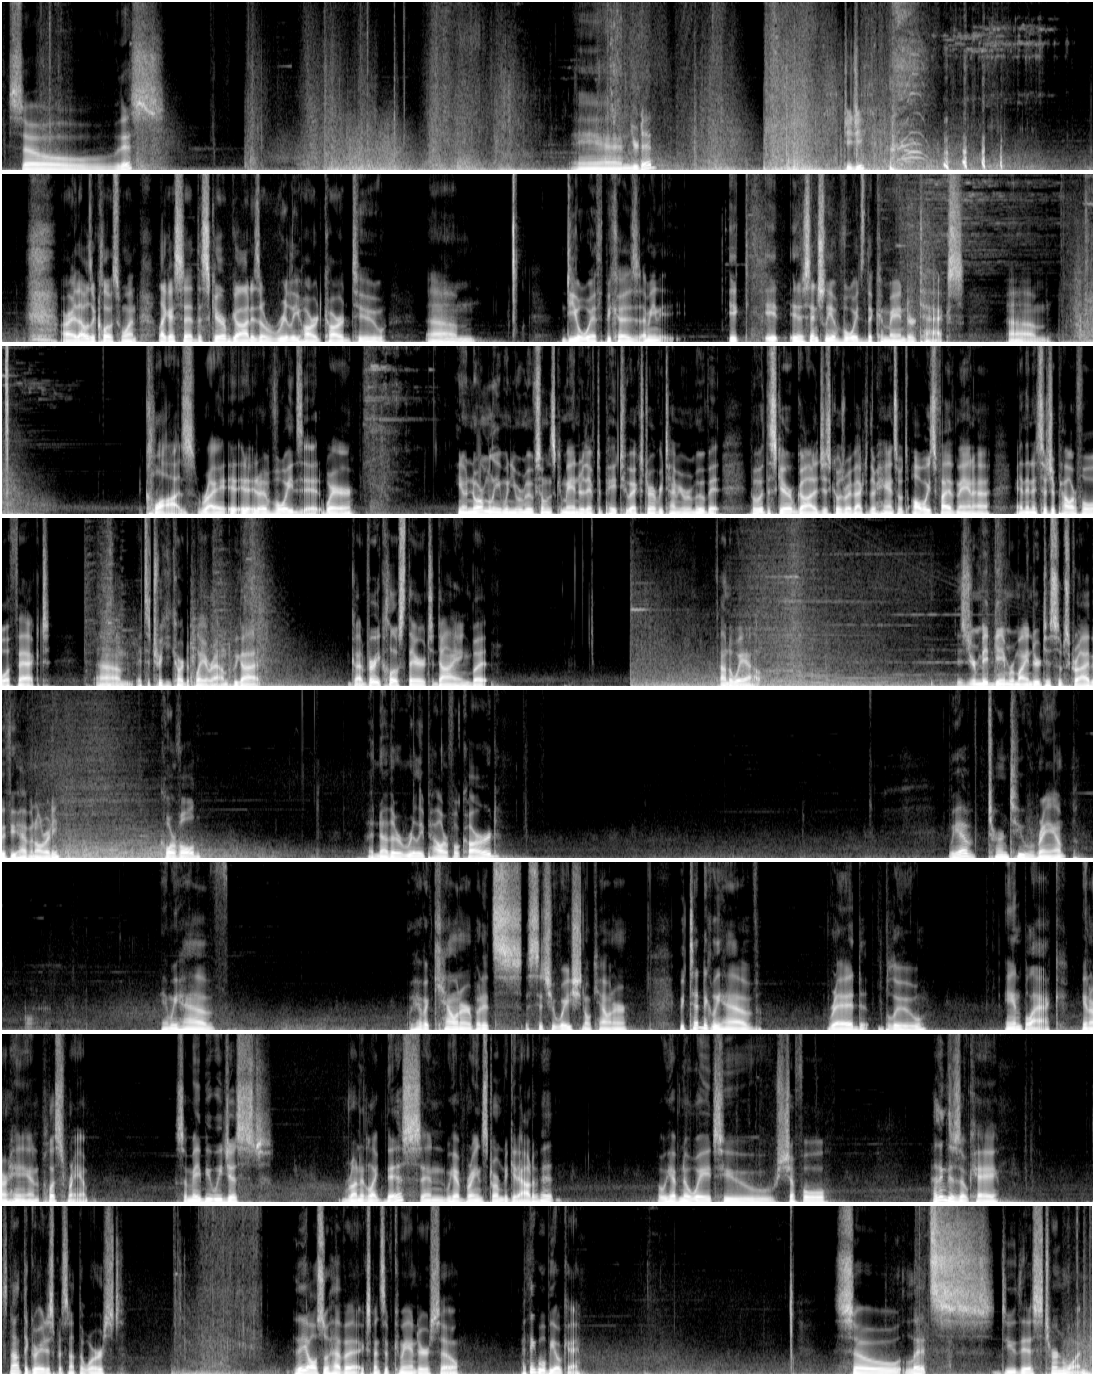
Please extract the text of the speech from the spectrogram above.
So this. And you're dead. GG. Alright, that was a close one. Like I said, the Scarab God is a really hard card to um, deal with because, I mean, it, it, it essentially avoids the commander tax um, clause, right? It, it, it avoids it where, you know, normally when you remove someone's commander, they have to pay two extra every time you remove it. But with the Scarab God, it just goes right back to their hand. So it's always five mana, and then it's such a powerful effect. Um, it's a tricky card to play around. We got got very close there to dying, but found a way out. This is your mid-game reminder to subscribe if you haven't already. Korvold. Another really powerful card. We have turn 2 ramp. And we have... We have a counter, but it's a situational counter. We technically have red, blue, and black in our hand, plus ramp. So maybe we just run it like this, and we have brainstorm to get out of it. But we have no way to shuffle... I think this is okay. It's not the greatest, but it's not the worst. They also have an expensive commander, so I think we'll be okay. So let's do this turn one,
